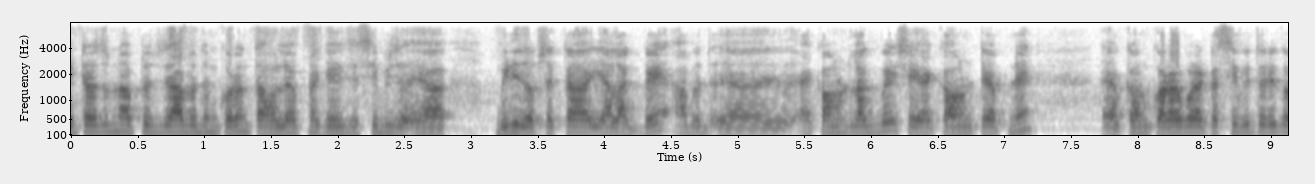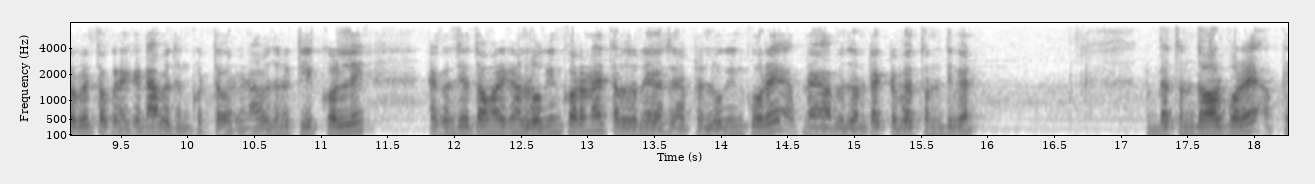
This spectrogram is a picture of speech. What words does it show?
এটার জন্য আপনি যদি আবেদন করেন, তাহলে আপনাকে এই যে সিবি বিডি জবস একটা ইয়া লাগবে অ্যাকাউন্ট লাগবে, সেই অ্যাকাউন্টে আপনি অ্যাকাউন্ট করার পর একটা সিবি তৈরি করবেন, তখন এখানে আবেদন করতে পারবেন। আবেদনে ক্লিক করলে, এখন যেহেতু আমার এখানে লগ ইন করা নাই, তার জন্য আপনি লগ ইন করে আপনি আবেদনটা একটা বেতন দিবেন। বেতন দেওয়ার পরে আপনি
